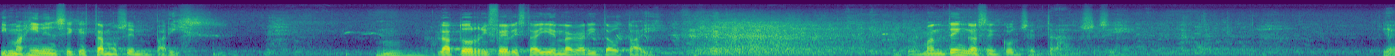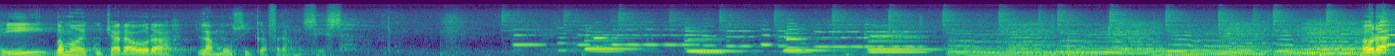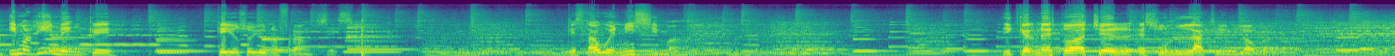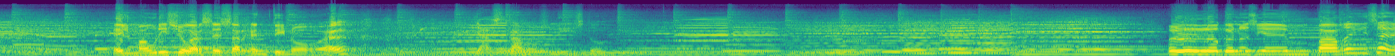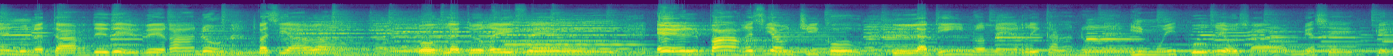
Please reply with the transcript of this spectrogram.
Imagínense que estamos en París. ¿Mm? La Torre Eiffel está ahí en la garita Otay. Manténganse concentrados así. Y ahí vamos a escuchar ahora la música francesa. Ahora, imaginen que, que yo soy una francesa, que está buenísima, y que Ernesto Acher es un Latin lover. El Mauricio Garcés argentino, ¿eh? Ya estamos listos. Lo conocí en París en una tarde de verano, paseaba por la Torre Eiffel. Él parecía un chico latinoamericano y muy curiosa me acerqué.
